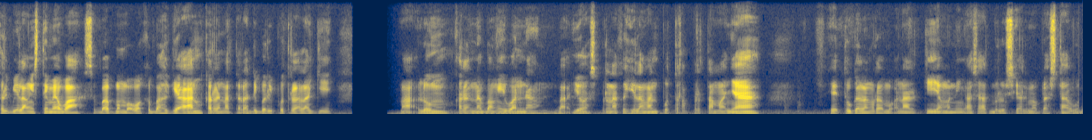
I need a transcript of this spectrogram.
terbilang istimewa sebab membawa kebahagiaan karena telah diberi putra lagi. Maklum karena Bang Iwan dan Mbak Yos pernah kehilangan putra pertamanya yaitu Galang Rambu Anarki yang meninggal saat berusia 15 tahun.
